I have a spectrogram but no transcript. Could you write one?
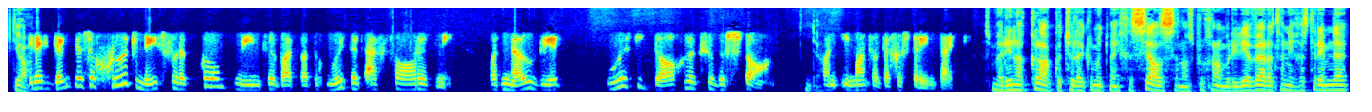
Ja. En ek dink dis 'n groot les vir 'n klomp mense wat wat nog nooit dit ervaar het nie. Wat nou weet hoe is die daaglikse bestaan ja. van iemand wat 'n gestremdheid het. Dis Marina Klak wat so lekker met my gesels in ons program oor die lewe wêreld van die gestremde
